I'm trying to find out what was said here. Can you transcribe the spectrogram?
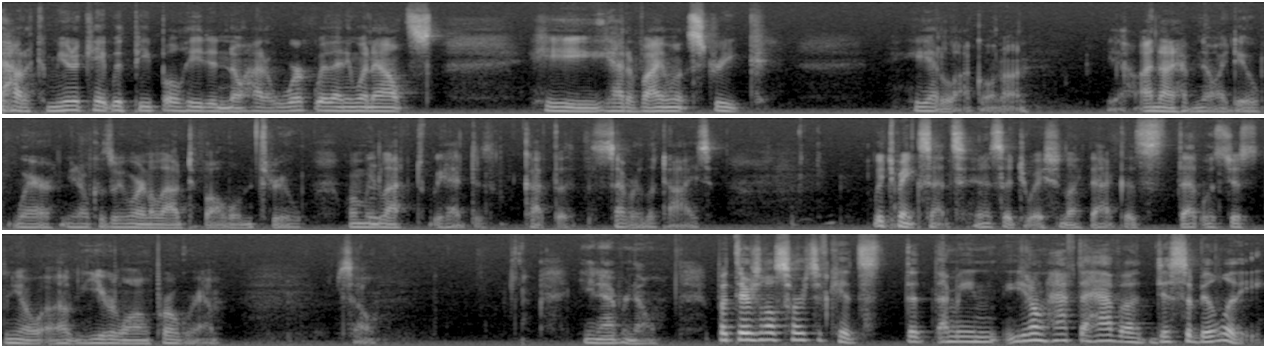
how to communicate with people. He didn't know how to work with anyone else. He had a violent streak. He had a lot going on. Yeah, and I have no idea where you know because we weren't allowed to follow him through. When we mm-hmm. left, we had to cut the sever the ties, which makes sense in a situation like that because that was just you know a year long program. So you never know. But there's all sorts of kids that, I mean, you don't have to have a disability.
